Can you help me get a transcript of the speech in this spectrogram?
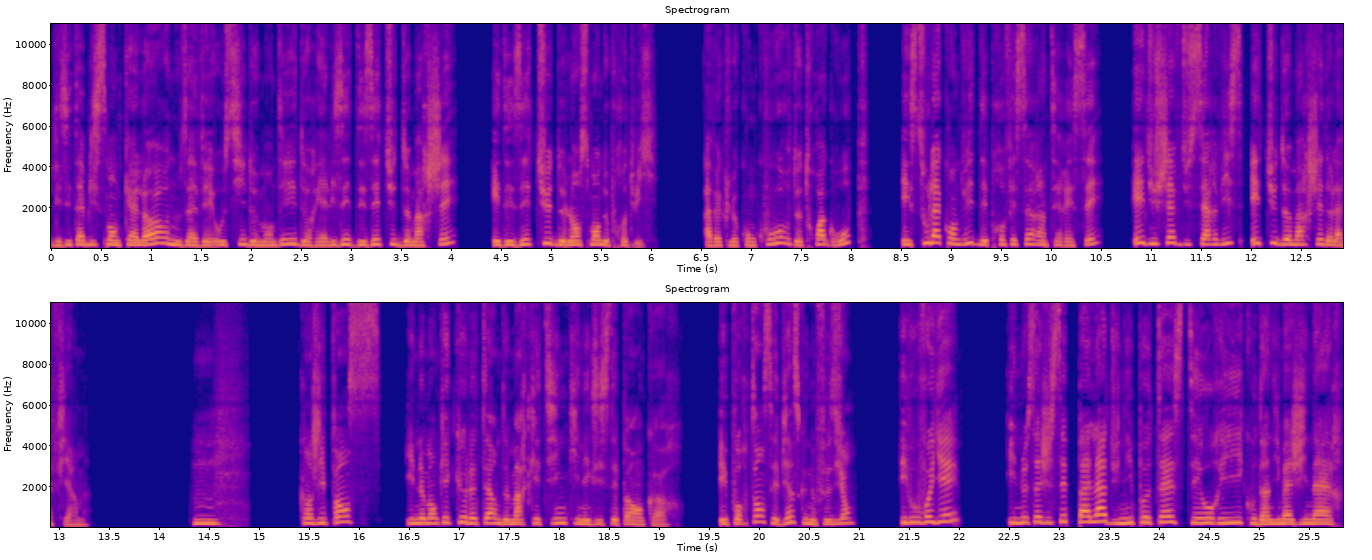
Les établissements Calor nous avaient aussi demandé de réaliser des études de marché et des études de lancement de produits, avec le concours de trois groupes et sous la conduite des professeurs intéressés et du chef du service études de marché de la firme. Hmm. Quand j'y pense, il ne manquait que le terme de marketing qui n'existait pas encore. Et pourtant, c'est bien ce que nous faisions. Et vous voyez, il ne s'agissait pas là d'une hypothèse théorique ou d'un imaginaire,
